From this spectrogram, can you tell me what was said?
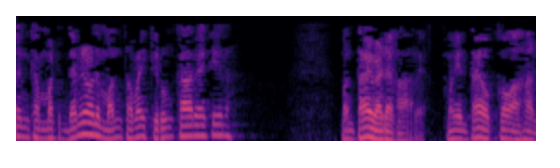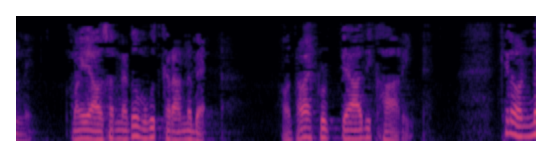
නිකන් මට දැනෙනවනේ මං තමයි කිරුම්කාරයා කියලා. මං තමයි වැඩකාරයා. මගෙන් තමයි ඔක්කොම අහන්නේ. මගේ අවසර නැතුව මුකුත් කරන්න බෑ. මම තමයි කෘත්‍යාධිකාරී. කියලා ඔන්න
